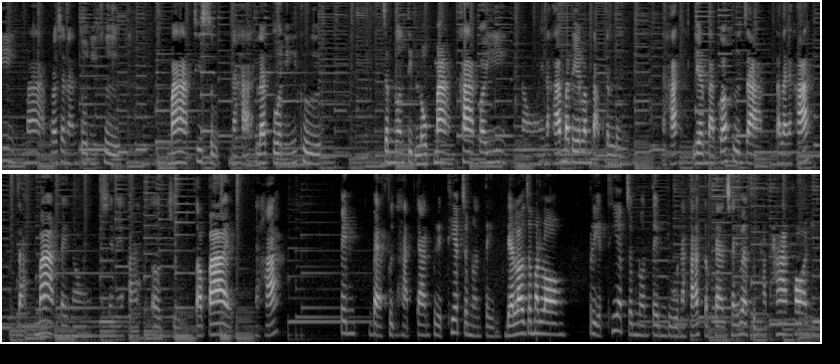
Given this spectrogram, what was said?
ยิ่งมาก เพราะฉะนั้นตัวนี้คือมากที่สุดนะคะ และตัวนี้คือจำนวนติดลบมาก ค่าก็ยิ่งน้อยนะคะ มาเรียงลำดับกันเลยนะคะ เรียงลำดับก็คือจากอะไรคะ จากมากไปน้อยใช่ไหมคะโอเคต่อไปนะคะ เป็นแบบฝึกหัดการเปรียบเทียบจำนวนเต็ม เดี๋ยวเราจะมาลองเปรียบเทียบจำนวนเต็มดูนะคะ กับการใช้แบบฝึกหัด 5 ข้อนี้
